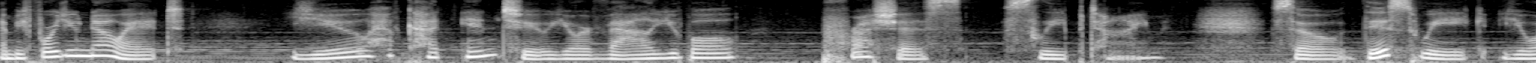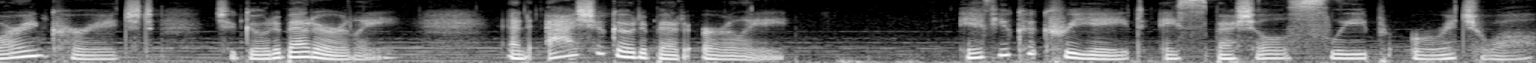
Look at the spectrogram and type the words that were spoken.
And before you know it, you have cut into your valuable, precious sleep time. So this week, you are encouraged to go to bed early. And as you go to bed early, if you could create a special sleep ritual,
